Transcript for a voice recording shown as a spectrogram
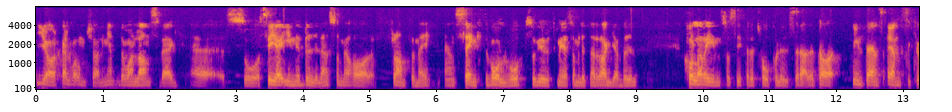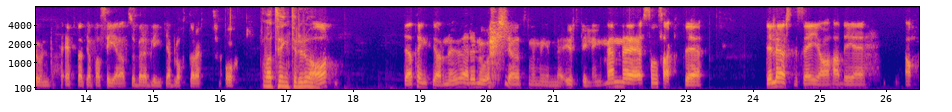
gör själva omkörningen, det var en landsväg, eh, så ser jag in i bilen som jag har framför mig. En sänkt Volvo, såg ut mer som en liten raggarbil. Kollar in så sitter det två poliser där. Det tar inte ens en sekund efter att jag passerat så börjar det blinka blått och rött. Och Vad tänkte du då? Ja, där tänkte jag nu är det nog kört med min utbildning. Men eh, som sagt, eh, det löste sig. Jag hade, eh, ja,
